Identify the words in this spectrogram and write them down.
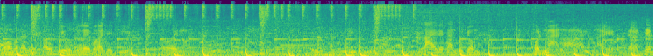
หมอก็เลยเขาคิวก็เลยบ่ให้เด็ดดีโอ้ยเนาะหลายเลยท่านผู้ชม คนมาหลายหลายแต่ละเต็ม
